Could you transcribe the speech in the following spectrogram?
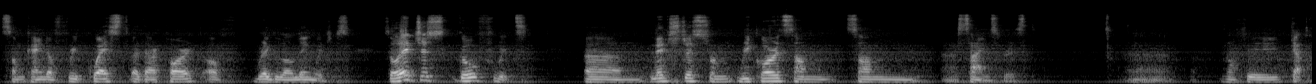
some kind of requests that are part of regular languages. So let's just go through it um, let's just record some, some uh, signs first. Uh, J'en fais quatre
